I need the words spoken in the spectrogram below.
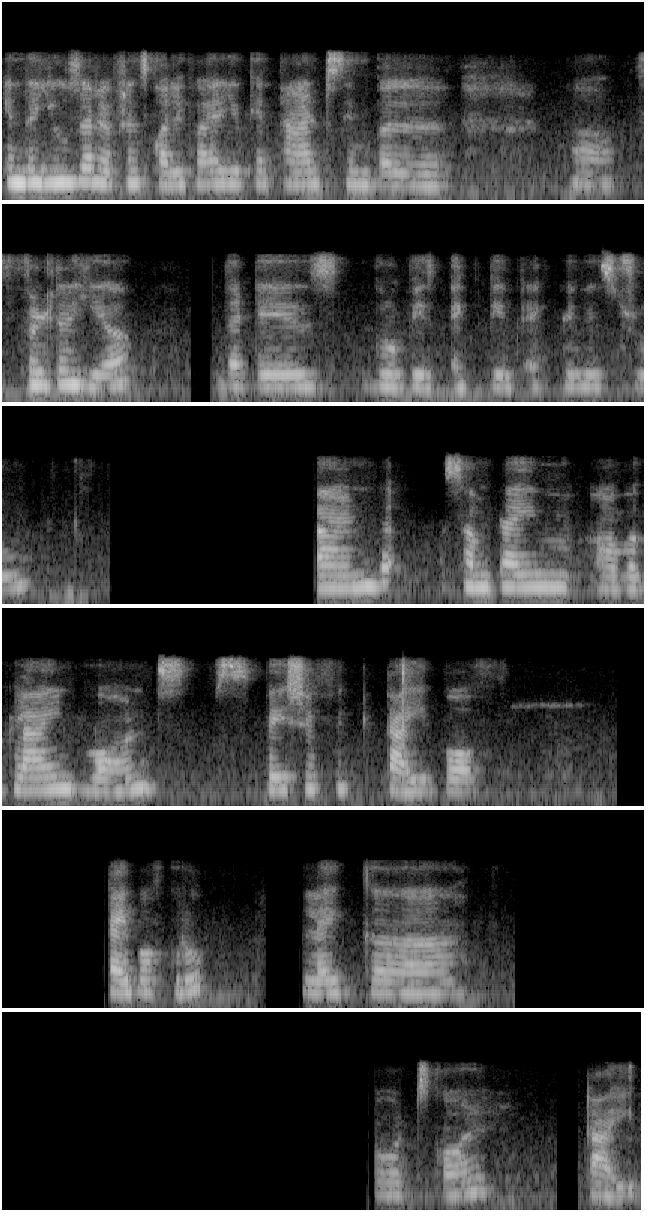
in the user reference qualifier you can add simple uh, filter here. That is group is active active is true. And sometime our client wants specific type of type of group like uh, what's called? Type.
